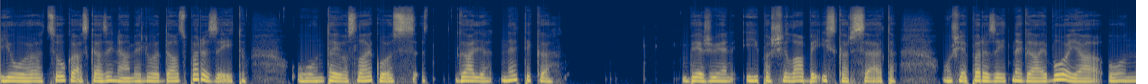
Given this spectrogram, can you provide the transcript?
jo cūkās, kā zinām, ir ļoti daudz parazītu, un tajos laikos gaļa netika bieži vien īpaši labi izkarsēta, un šie parazīti negāja bojā, un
